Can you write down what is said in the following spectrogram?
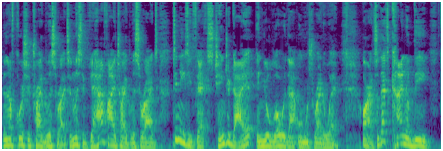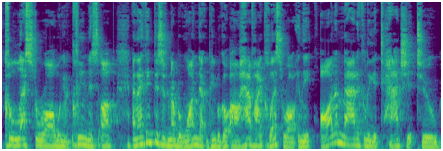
And then, of course, your triglycerides. And listen, if you have high triglycerides, it's an easy fix. Change your diet and you'll lower that almost right away. All right, so that's kind of the cholesterol. We're going to clean this up. And I think this is number one that people go, oh, I have high cholesterol, and they automatically attach it to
